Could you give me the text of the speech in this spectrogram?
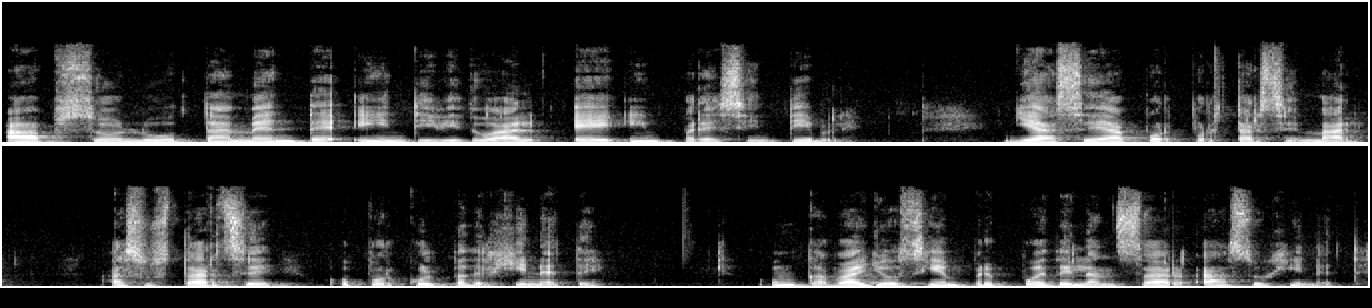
absolutamente individual e imprescindible, ya sea por portarse mal, asustarse o por culpa del jinete. Un caballo siempre puede lanzar a su jinete.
